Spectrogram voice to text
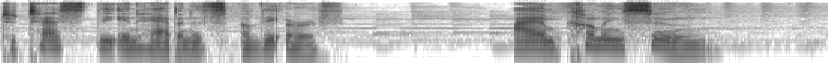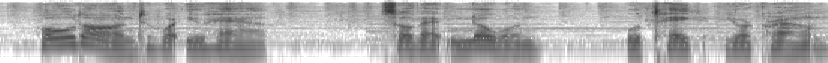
to test the inhabitants of the earth. I am coming soon. Hold on to what you have so that no one will take your crown.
